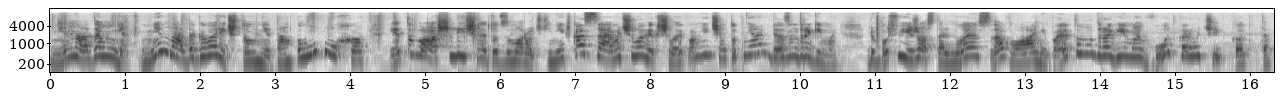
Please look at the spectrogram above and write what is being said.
Не надо мне, не надо говорить, что мне там плохо. Это ваше личное тут заморочки. Не касаемо человека. Человек вам ничем тут не обязан, дорогие мои. Любовь вижу, остальное за вами. Поэтому, дорогие мои, вот, короче, как-то.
